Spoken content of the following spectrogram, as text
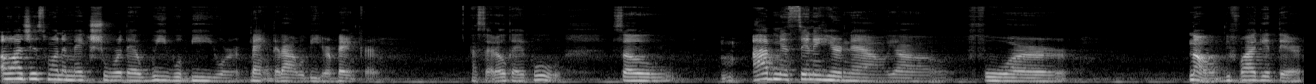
Oh, I just want to make sure that we will be your bank, that I will be your banker. I said, okay, cool. So mm, I've been sitting here now, y'all, for, no, before I get there,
